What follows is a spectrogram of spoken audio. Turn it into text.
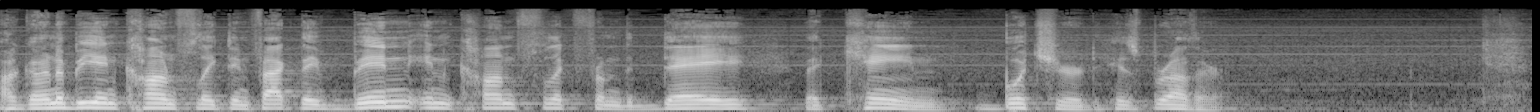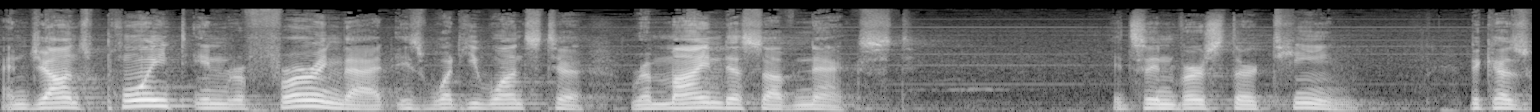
are going to be in conflict. In fact, they've been in conflict from the day that Cain butchered his brother. And John's point in referring that is what he wants to remind us of next. It's in verse 13 because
